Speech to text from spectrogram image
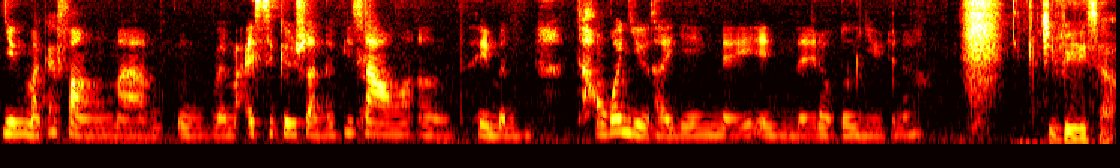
nhưng mà cái phần mà ừ, về mặt execution ở phía sau ừ, thì mình không có nhiều thời gian để để đầu tư nhiều cho nó chị Vi thì sao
